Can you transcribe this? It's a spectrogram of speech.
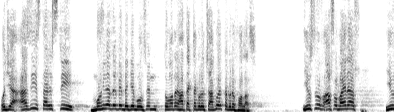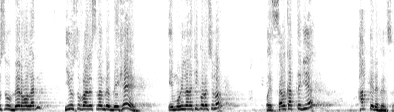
ওই যে আজিজ তার স্ত্রী মহিলাদেরকে ডেকে বলছেন, তোমাদের হাতে একটা করে চাকু, একটা করে ফল আছে। ইউসুফ, আসো বাইরে, আসো। ইউসুফ বের হলেন। ইউসুফ আল ইসলামকে দেখে এই মহিলারা কি করেছিল? ওই সেল কাটতে গিয়ে হাত কেটে ফেলছে।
